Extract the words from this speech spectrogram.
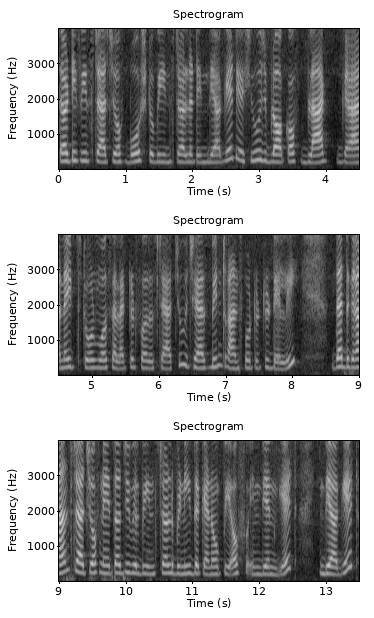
30 feet statue of Bose to be installed at India Gate. A huge block of black granite stone was selected for the statue, which has been transported to Delhi. That grand statue of Netaji will be installed beneath the canopy of Indian Gate, India Gate.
